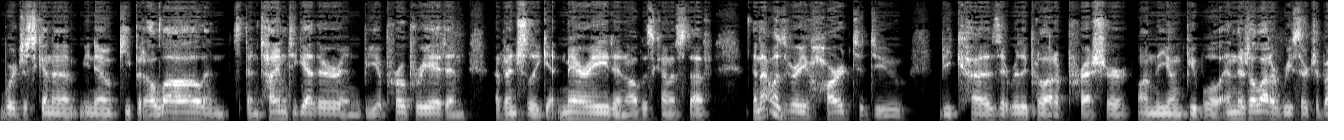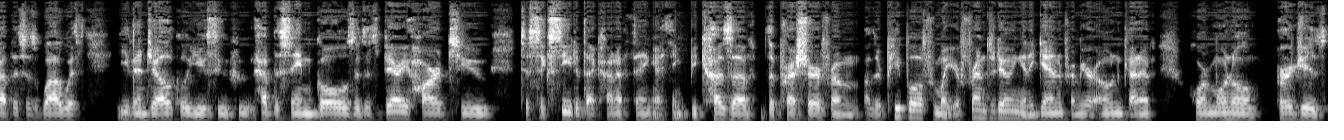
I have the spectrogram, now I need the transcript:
we're just going to, you know, keep it halal and spend time together and be appropriate and eventually get married and all this kind of stuff. And that was very hard to do because it really put a lot of pressure on the young people. And there's a lot of research about this as well with evangelical youth who, who have the same goals. It's very hard to, to succeed at that kind of thing, I think, because of the pressure from other people, from what your friends are doing, and again, from your own kind of hormonal urges.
